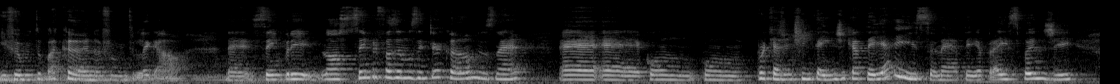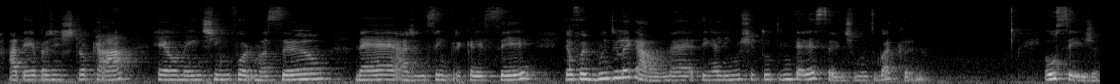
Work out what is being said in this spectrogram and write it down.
E foi muito bacana, foi muito legal, né? Sempre nós sempre fazemos intercâmbios, né? É, é, com, com porque a gente entende que a teia é isso, né? A teia é para expandir, a teia é para a gente trocar realmente informação, né? A gente sempre crescer. Então foi muito legal, né? Tem ali um instituto interessante, muito bacana. Ou seja,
